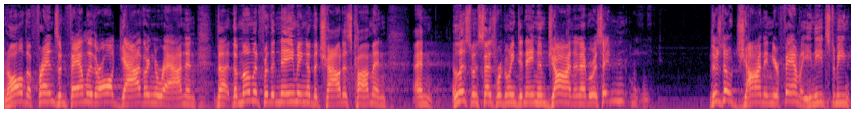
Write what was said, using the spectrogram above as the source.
and all the friends and family, they're all gathering around, and the, the moment for the naming of the child has come, and, and Elizabeth says, We're going to name him John, and everyone saying, there's no John in your family. He needs to be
